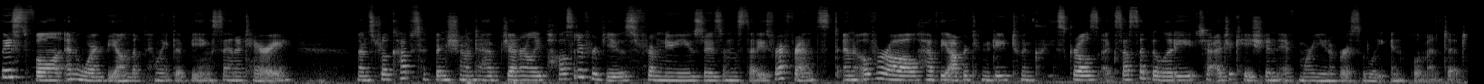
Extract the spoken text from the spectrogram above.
wasteful, and worn beyond the point of being sanitary. Menstrual cups have been shown to have generally positive reviews from new users in the studies referenced, and overall have the opportunity to increase girls' accessibility to education if more universally implemented.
